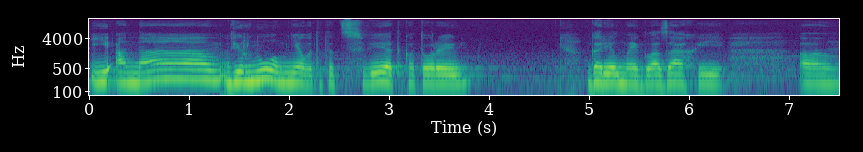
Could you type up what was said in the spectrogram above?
И она вернула мне вот этот цвет, который горел в моих глазах, и э,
